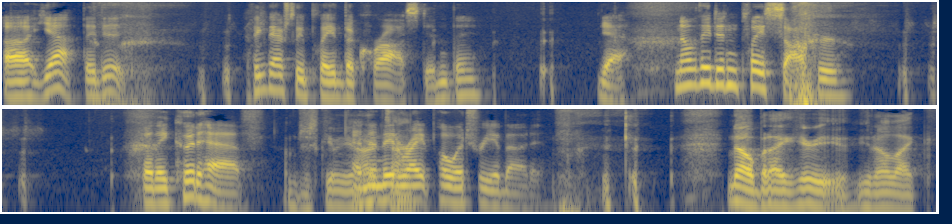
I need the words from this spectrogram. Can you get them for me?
Uh, yeah, they did. I think they actually played lacrosse, didn't they? Yeah. No, they didn't play soccer. but they could have. I'm just giving you. And hard then they'd time. write poetry about it. No, but I hear you. You know, like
